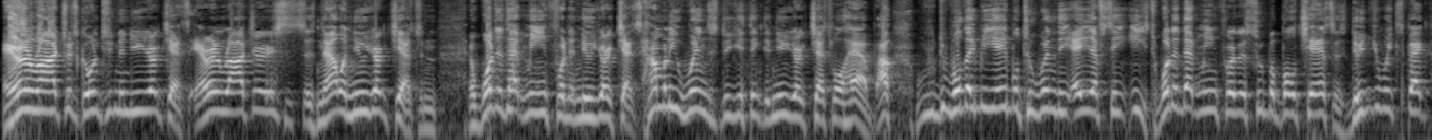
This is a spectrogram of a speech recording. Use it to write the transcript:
Aaron Rodgers going to the New York Jets. Aaron Rodgers is now a New York Jets. And, and what does that mean for the New York Jets? How many wins do you think the New York Jets will have? How, will they be able to win the AFC East? What did that mean for the Super Bowl chances? Do you expect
